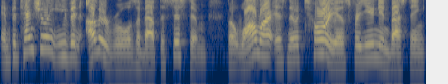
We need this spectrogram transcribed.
and potentially even other rules about the system. But Walmart is notorious for union busting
